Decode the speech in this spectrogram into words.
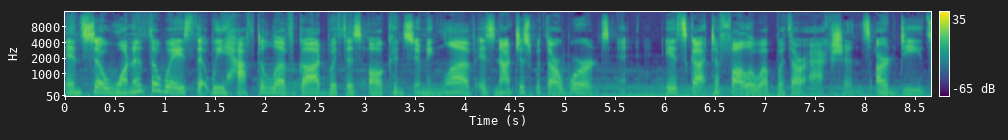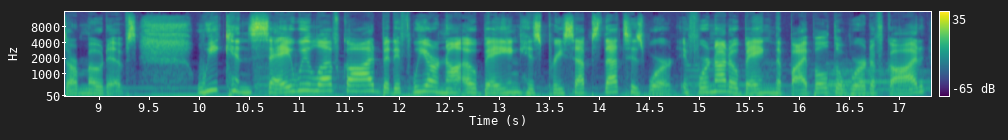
And so, one of the ways that we have to love God with this all consuming love is not just with our words, it's got to follow up with our actions, our deeds, our motives. We can say we love God, but if we are not obeying his precepts, that's his word. If we're not obeying the Bible, the word of God,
